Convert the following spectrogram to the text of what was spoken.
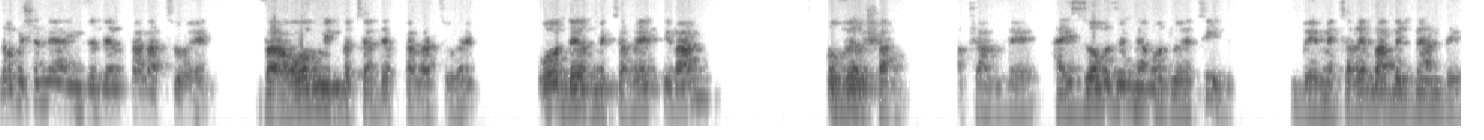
לא משנה האם זה דרך תעלת סואץ, והרוב מתבצע דרך תעלת סואץ, או דרך מצרי טיראן, עובר שם. עכשיו, האזור הזה מאוד לא יציב. במצרי באבל ואנדל,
